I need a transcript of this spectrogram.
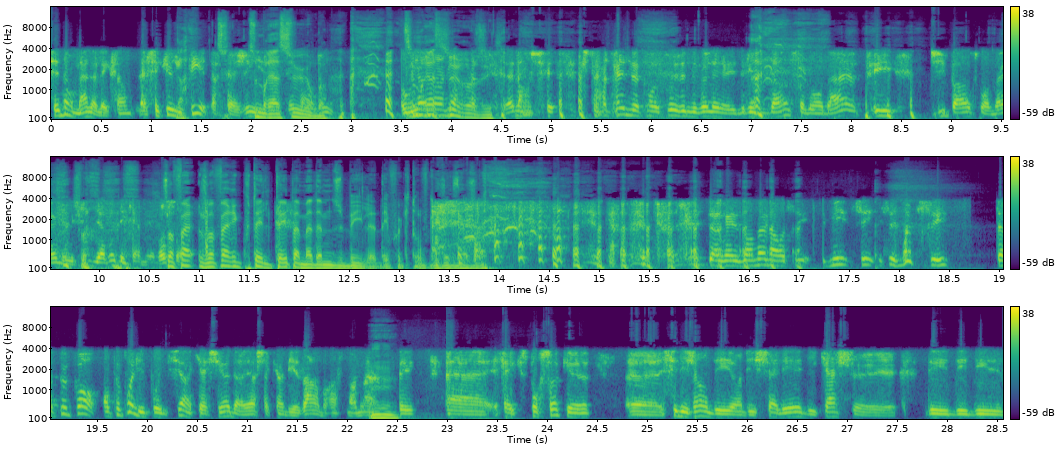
c'est normal, Alexandre. La sécurité non, est partagée. Tu me rassures. tu me rassures, Roger. Non, je, je suis en train de me construire une nouvelle une résidence secondaire, puis j'y pense moi-même. Il y avait des caméras. Je vais, faire, je vais faire écouter le tape à Mme Dubé, là, des fois qu'il trouve que j'exagère. T'as raison, non, non. Mais c'est ça, tu sais. Ça peut pas, on peut pas les policiers en cacher un derrière chacun des arbres en ce moment. Mm. Euh, c'est pour ça que euh, si les gens ont des, ont des chalets, des caches, euh, des, des, des,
